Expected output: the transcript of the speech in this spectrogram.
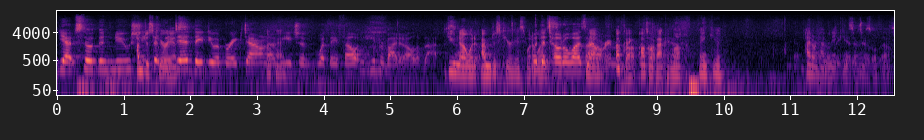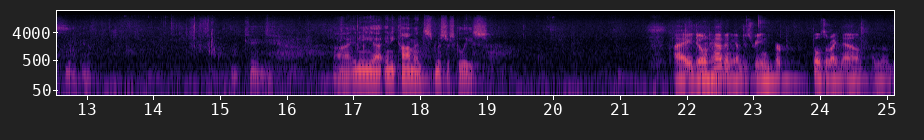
yeah, so the new sheet just that we curious. did, they do a breakdown of Okay. each of what they felt, and he provided all of that. Do you know what, it- I'm just curious what it was. What the total was? I No? don't remember Okay, off the I'll go of back my and look. Thank you. I don't have any think he had concerns with this. Okay. Okay. Uh, Any, uh, any comments, Mr. Scalise? I don't have any. I'm just reading the proposal right now. I'm, um,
